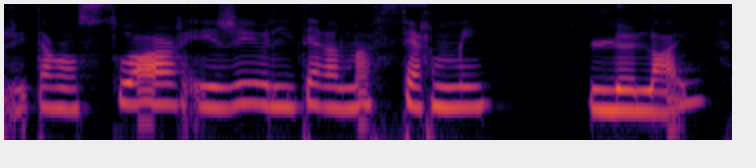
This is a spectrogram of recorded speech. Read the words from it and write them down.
j'étais en sueur et j'ai littéralement fermé le live.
